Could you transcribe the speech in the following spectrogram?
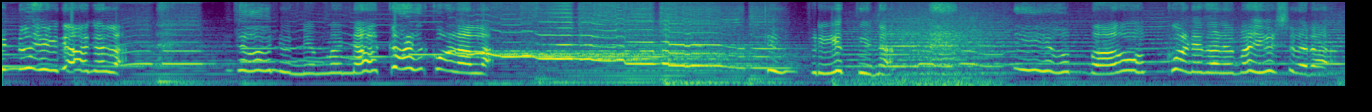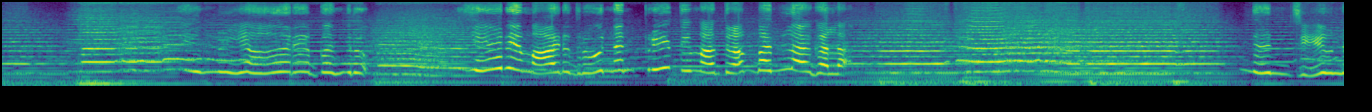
ಇನ್ನು ಹೀಗಾಗಲ್ಲ. ನಾನು ನಿಮ್ಮನ್ನ ಕಳ್ಕೊಳ್ಳಲ್ಲ ನಿಮ್ ಪ್ರೀತಿನ ಈ ಒಬ್ಬ ಮಹೇಶ್ವರ. ಇನ್ನು ಯಾರೇ ಬಂದ್ರು, ಏನೇ ಮಾಡಿದ್ರು ನನ್ನ ಪ್ರೀತಿ ಮಾತ್ರ ಬದಲಾಗಲ್ಲ. ನನ್ನ ಜೀವನ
